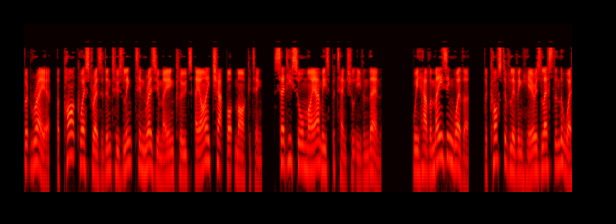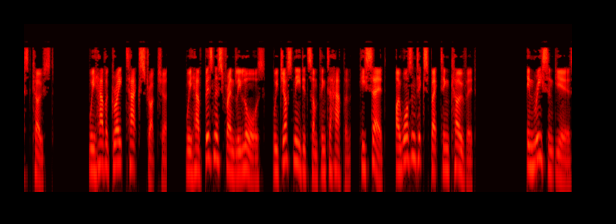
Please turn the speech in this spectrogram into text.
But Rea, a Park West resident whose LinkedIn resume includes AI chatbot marketing, said he saw Miami's potential even then. We have amazing weather, the cost of living here is less than the West Coast. We have a great tax structure. We have business friendly laws, we just needed something to happen. He said, I wasn't expecting COVID. In recent years,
